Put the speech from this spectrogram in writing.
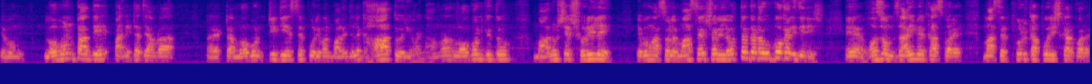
এবং লবণটা দিয়ে, পানিটা যে আমরা একটা লবণ টিডিএস এর পরিমাণ বাড়িয়ে দিলে ঘা তৈরি হয় না। আমরা লবণ কিন্তু মানুষের শরীরে এবং আসলে মাছের শরীরে অত্যন্ত একটা উপকারী জিনিস। হজম জাইমের কাজ করে, মাছের ফুলকা পরিষ্কার করে,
